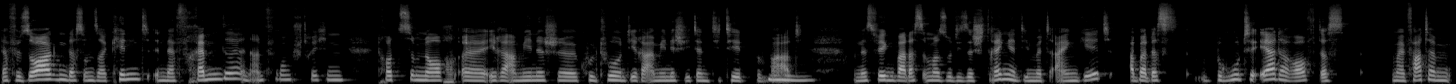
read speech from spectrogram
dafür sorgen, dass unser Kind in der Fremde, in Anführungsstrichen, trotzdem noch, äh, ihre armenische Kultur und ihre armenische Identität bewahrt.“ Mhm. Und deswegen war das immer so diese Strenge, die mit eingeht, aber das beruhte eher darauf, dass mein Vater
